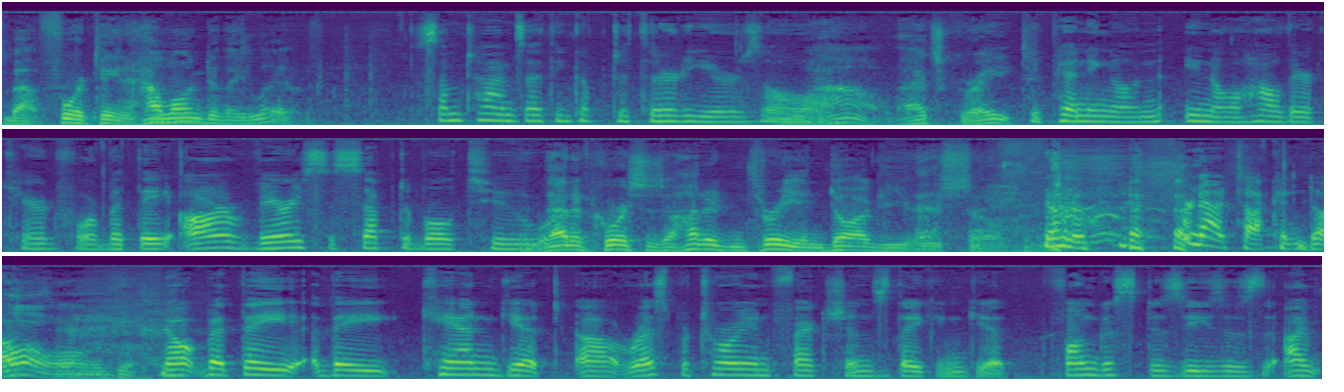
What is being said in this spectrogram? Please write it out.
About 14. How Mm-hmm. long do they live? Sometimes I think up to 30 years old. Wow, that's great. Depending on, you know, how they're cared for. But they are very susceptible to That, of course, is 103 in dog years, so. no, no, we're not talking dogs Oh, here. okay. No, but they they can get uh, respiratory infections. They can get fungus diseases. I'm,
